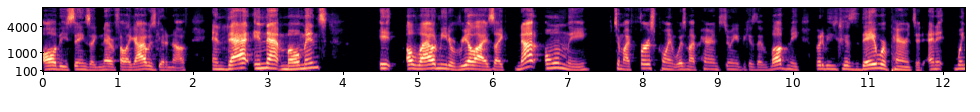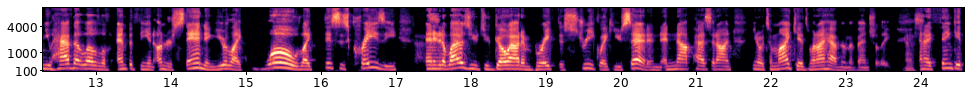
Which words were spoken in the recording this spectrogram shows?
all these things like never felt like i was good enough. And that in that moment it allowed me to realize like not only to my first point was my parents doing it because they loved me but because they were parented. And it, when you have that level of empathy and understanding you're like whoa like this is crazy and it allows you to go out and break the streak like you said and, and not pass it on you know to my kids when i have them eventually yes. and i think it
